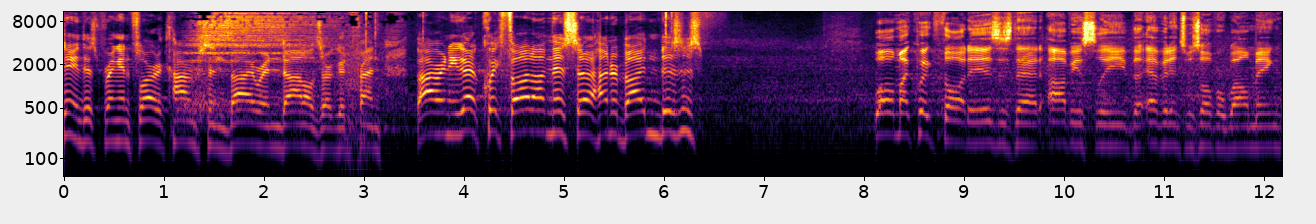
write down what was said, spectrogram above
continue this, bring in Florida Congressman Byron Donalds, our good friend. Byron, you got a quick thought on this uh, Hunter Biden business? Well, my quick thought is is that obviously the evidence was overwhelming.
